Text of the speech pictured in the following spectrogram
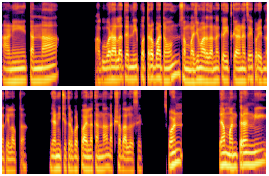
आणि त्यांना अकबराला त्यांनी पत्र पाठवून संभाजी महाराजांना कैद करण्याचाही प्रयत्न केला होता. ज्यांनी चित्रपट पाहिला त्यांना लक्षात आलं असेल. पण त्या मंत्र्यांनी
